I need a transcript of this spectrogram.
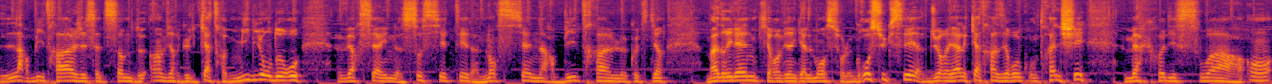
l'arbitrage et cette somme de 1,4 million d'euros versée à une société d'un ancien arbitre. Le quotidien madrilène qui revient également sur le gros succès du Real 4 à 0 contre Elche mercredi soir en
